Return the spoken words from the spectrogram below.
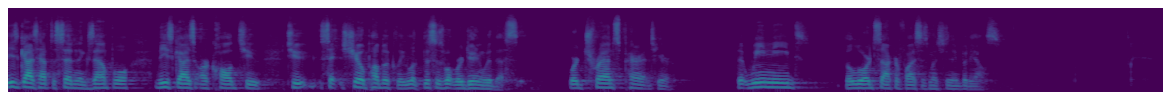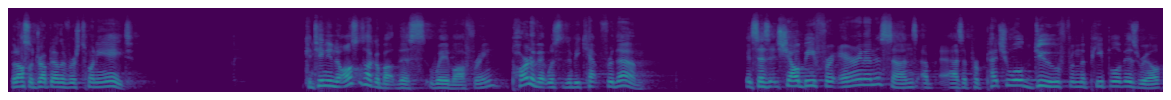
these guys have to set an example. These guys are called to, to show publicly look, this is what we're doing with this. We're transparent here. That we need the Lord sacrificed as much as anybody else. But also drop down to verse 28. Continuing to also talk about this wave offering, part of it was to be kept for them. It says, It shall be for Aaron and his sons as a perpetual due from the people of Israel,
